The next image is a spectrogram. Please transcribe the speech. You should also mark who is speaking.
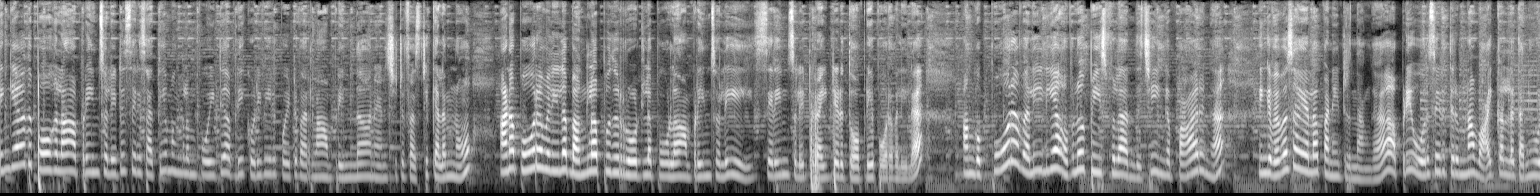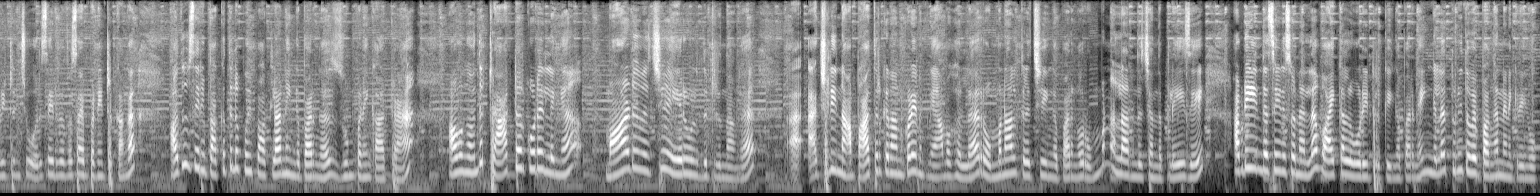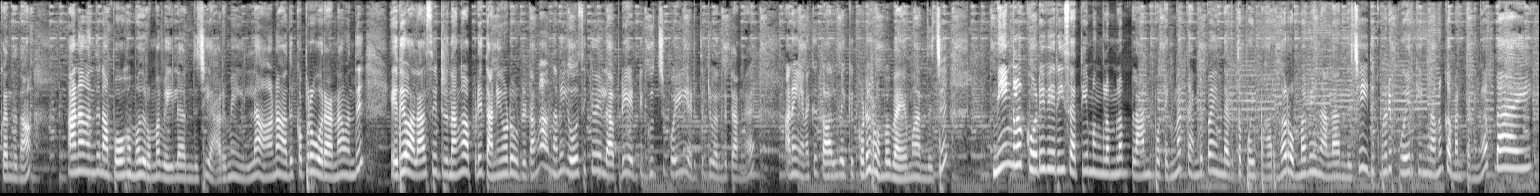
Speaker 1: எங்கேயாவது போகலாம் அப்படின்னு சொல்லிட்டு சரி சத்தியமங்கலம் போயிட்டு அப்படியே கொடிவேரி போயிட்டு வரலாம் அப்படின்னு தான் நினச்சிட்டு ஃபஸ்ட்டு கிளம்புனோம். ஆனால் போகிற வழியில் பங்களாபுதூர் ரோட்டில் போகலாம் அப்படின்னு சொல்லி சரின்னு சொல்லிட்டு ரைட் எடுத்தோம் அப்படியே போகிற வழியில். அங்கே போகிற வழியிலேயே அவ்வளோ பீஸ்ஃபுல்லாக இருந்துச்சு. இங்கே பாருங்கள் இங்கே விவசாயம்லாம் பண்ணிகிட்டு இருந்தாங்க. அப்படியே ஒரு சைடு திரும்பினா வாய்க்காலில் தண்ணி ஓடிட்டு இருந்துச்சு. ஒரு சைடு விவசாயம் பண்ணிகிட்ருக்காங்க இருக்காங்க. அதுவும் சரி பக்கத்தில் போய் பார்க்கலான்னு இங்கே பாருங்கள் ஜூம் பண்ணி காட்டுறேன். அவங்க வந்து டிராக்டர் கூட இல்லைங்க. மாடு வச்சு ஏர் உழுதுட்டு இருந்தாங்க. ஆக்சுவலி நான் பார்த்துருக்கேனான்னு கூட எனக்கு ஞாபகம் இல்லை. ரொம்ப நாள் கழிச்சு இங்கே பாருங்கள் ரொம்ப நல்லா இருந்துச்சு அந்த பிளேஸே அப்படியே இந்த சைடு சொன்னால வாய்க்கால் ஓடிட்டு இருக்கு இங்கே பாருங்கள் இங்கெல்லாம் துணி துவைப்பாங்கன்னு நினைக்கிறேன் உட்காந்து தான். ஆனால் வந்து நான் போகும்போது ரொம்ப வெயிலாக இருந்துச்சு யாருமே இல்லை. ஆனால் அதுக்கப்புறம் ஒரு அண்ணா வந்து எதையோ அலாசிட்டு இருந்தாங்க அப்படியே தனியோடு விட்டுட்டாங்க. அந்த அண்ணா யோசிக்கவே இல்லை அப்படியே எட்டி குச்சி போய் எடுத்துகிட்டு வந்துட்டாங்க. ஆனால் எனக்கு கால் வைக்க கூட ரொம்ப பயமாக இருந்துச்சு. நீங்களும் கொடிவேரி சத்தியமங்கலம்லாம் பிளான் போட்டிங்கன்னா கண்டிப்பாக இந்த இடத்த போய் பாருங்கள் ரொம்பவே நல்லா இருந்துச்சு. இதுக்கு முன்னாடி போயிருக்கீங்களான்னு கமெண்ட் பண்ணுங்கள் பாய்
